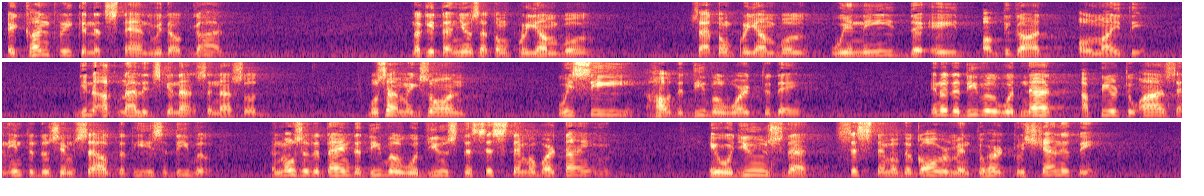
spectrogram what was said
a country cannot stand without God. Nakita niyo sa atong preamble, sa atong preamble, we need the aid of the God Almighty gina-acknowledge ka na sa nasod. Busa Megson, we see how the devil worked today. You know, the devil would not appear to us and introduce himself that he is a devil. And most of the time, the devil would use the system of our time. He would use the system of the government to hurt Christianity.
